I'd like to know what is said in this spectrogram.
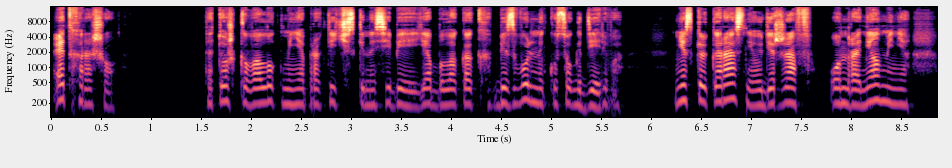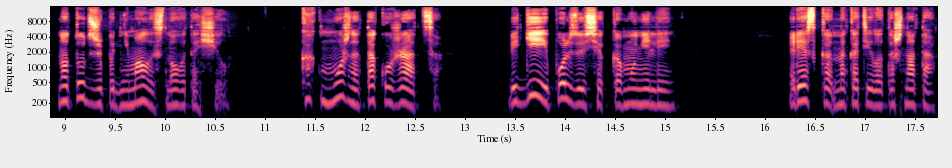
Это хорошо. Татошка волок меня практически на себе, и я была как безвольный кусок дерева. Несколько раз, не удержав, он ронял меня, но тут же поднимал и снова тащил. Как можно так ужаться? Беги и пользуйся, кому не лень. Резко накатила тошнота.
